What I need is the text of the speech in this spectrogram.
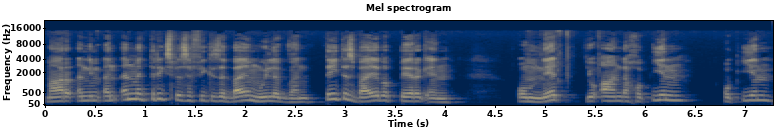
Maar in die, in in matriek spesifiek is dit baie moeilik want tyd is baie beperk en om net jou aandag op een op een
